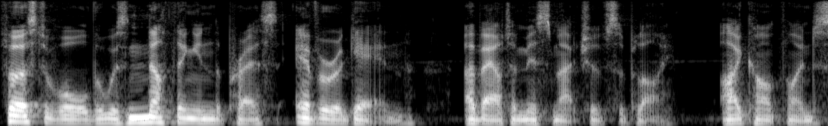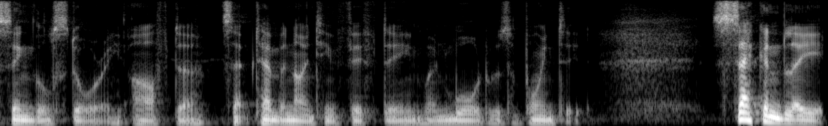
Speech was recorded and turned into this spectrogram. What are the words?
First of all, there was nothing in the press ever again about a mismatch of supply. I can't find a single story after September 1915 when Ward was appointed. Secondly,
